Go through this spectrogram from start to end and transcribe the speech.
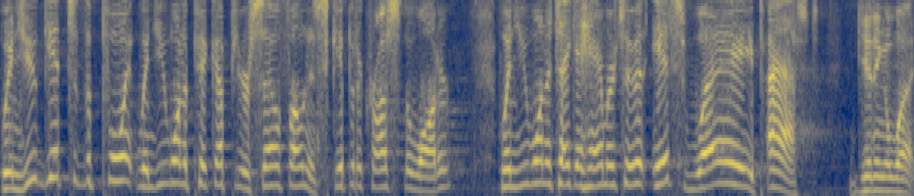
When you get to the point when you want to pick up your cell phone and skip it across the water, when you want to take a hammer to it, it's way past getting away.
